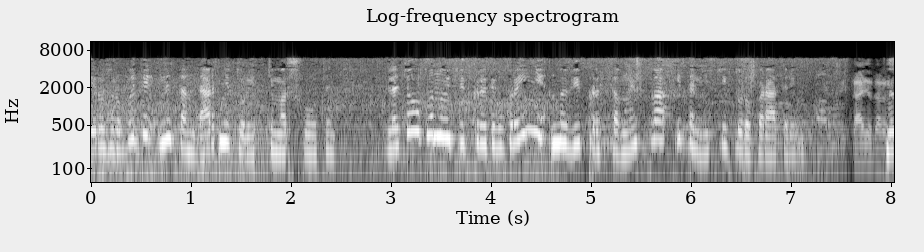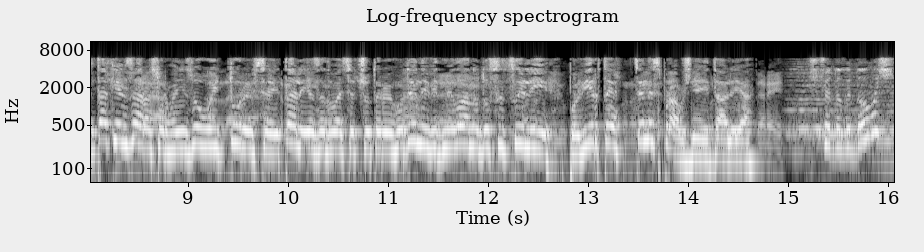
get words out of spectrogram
і розробити нестандартні туристські маршрути. Для цього планують відкрити в Україні нові представництва італійських туроператорів. Не так як зараз організовують тури. Вся Італія за 24 години від Мілану до Сицилії. Повірте, це не справжня Італія. Щодо видовищ,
